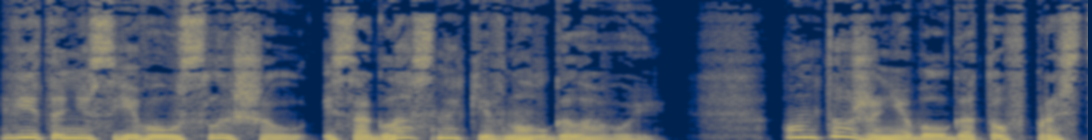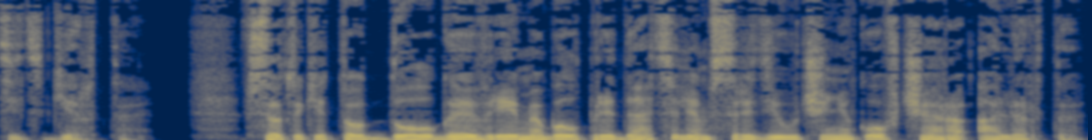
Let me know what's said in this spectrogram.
Витанис его услышал и согласно кивнул головой. Он тоже не был готов простить Герта. Все-таки тот долгое время был предателем среди учеников Чара Алерта,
